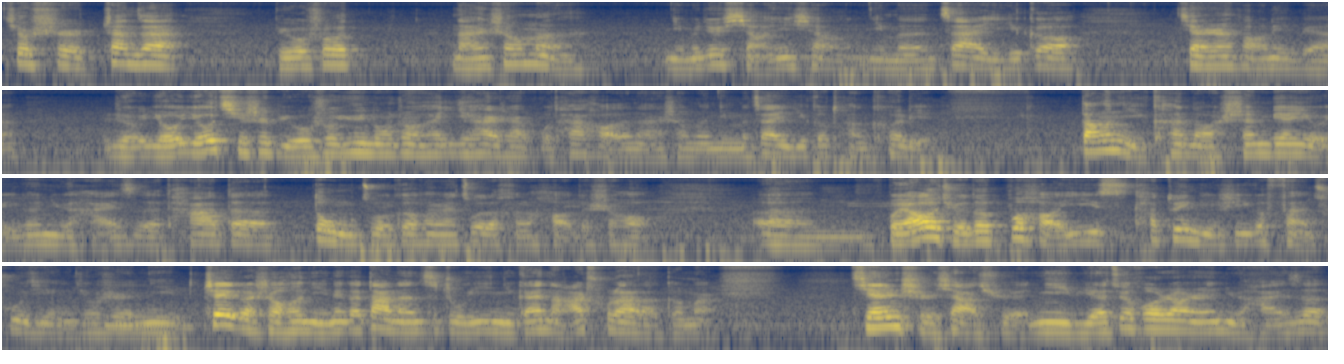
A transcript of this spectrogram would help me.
就是站在，比如说男生们，你们就想一想，你们在一个健身房里边，尤尤尤其是比如说运动状态一开始还不太好的男生们，你们在一个团课里，当你看到身边有一个女孩子，她的动作各方面做得很好的时候，嗯，不要觉得不好意思，她对你是一个反促进，就是你这个时候你那个大男子主义你该拿出来了，哥们儿，坚持下去，你别最后让人女孩子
